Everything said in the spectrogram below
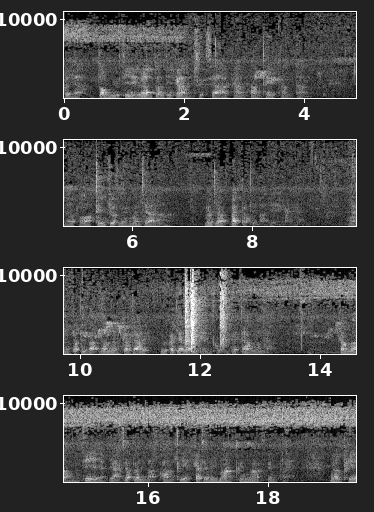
พยายามต้องอยู่ที่เริ่มต้นที่การศึกษาการฟังเทศฟังธรรมแล้วพอถึงจุดหนึ่งมันจะมันจะไปปฏิบัติเองพอมันปฏิบัติแล้วมันก็ได้มันก็จะเริ่มเห็นผลไปตามลำดับ กำลังที่อยากจะปฏิบัติความเพียรก็จะมีมากขึ้นมากขึ้นไป เมื่อเพียร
